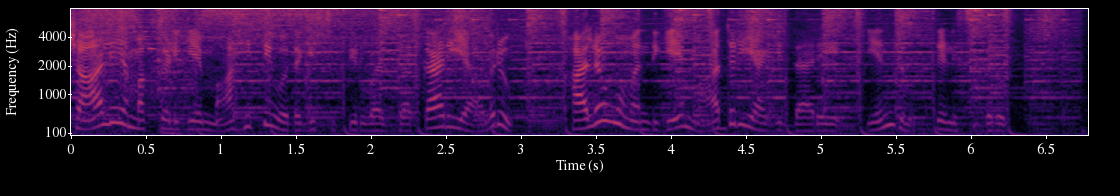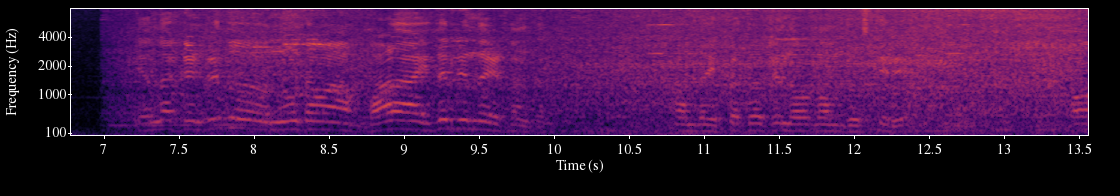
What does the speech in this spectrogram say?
ಶಾಲೆಯ ಮಕ್ಕಳಿಗೆ ಮಾಹಿತಿ ಒದಗಿಸುತ್ತಿರುವ ಜಕಾರಿಯಾ ಅವರು ಹಲವು ಮಂದಿಗೆ ಮಾದರಿಯಾಗಿದ್ದಾರೆ ಎಂದು ತಿಳಿಸಿದರು. ಎಲ್ಲ ಕಂಟ್ರಿದು ನೋಡವ ಭಾಳ ಇದರಿಂದ ಇಟ್ಕೊಂತಾರೆ ಒಂದು ಇಪ್ಪತ್ತು ವರ್ಷದಿಂದ ಅವ್ರು ನಮ್ಮ ದೋಸ್ತಿರಿ. ಅವ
